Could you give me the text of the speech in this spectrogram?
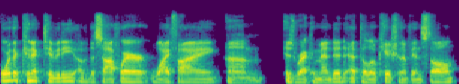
for the connectivity of the software wi-fi um, is recommended at the location of install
